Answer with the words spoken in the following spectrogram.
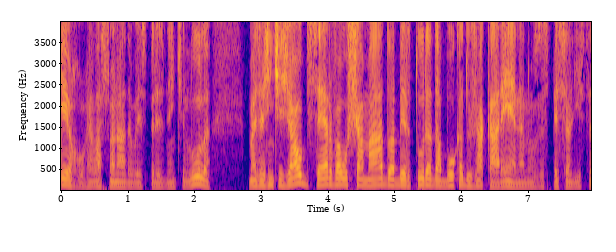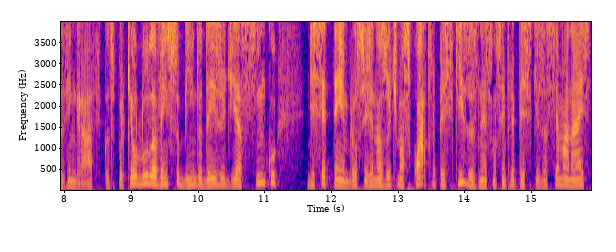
erro relacionada ao ex-presidente Lula, mas a gente já observa o chamado abertura da boca do jacaré né, nos especialistas em gráficos, porque o Lula vem subindo desde o dia 5 de setembro, ou seja, nas últimas quatro pesquisas, né, são sempre pesquisas semanais,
